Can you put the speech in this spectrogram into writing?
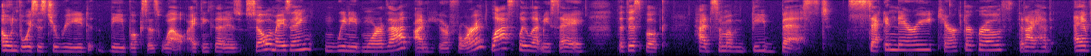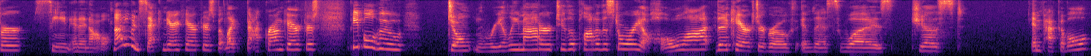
own voices to read the books as well. I think that is so amazing. We need more of that. I'm here for it. Lastly, let me say that this book had some of the best secondary character growth that I have ever seen in a novel. Not even secondary characters, but like background characters. People who don't really matter to the plot of the story a whole lot. The character growth in this was just impeccable.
